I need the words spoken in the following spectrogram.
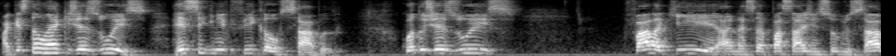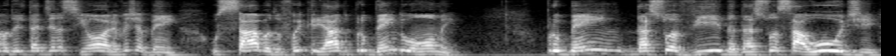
A questão é que Jesus ressignifica o sábado. Quando Jesus fala aqui ah, nessa passagem sobre o sábado, ele está dizendo assim: olha, veja bem, o sábado foi criado para o bem do homem, para o bem da sua vida, da sua saúde,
